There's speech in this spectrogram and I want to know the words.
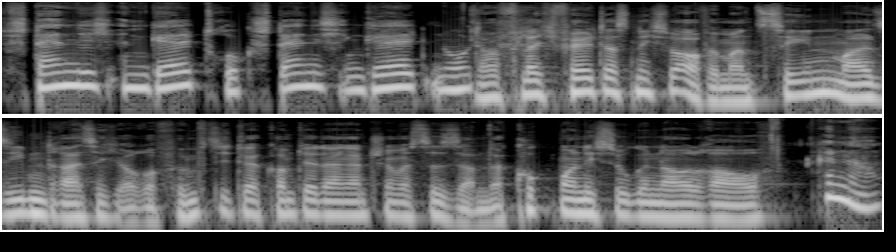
ständig in Gelddruck, ständig in Geldnot. Aber vielleicht fällt das nicht so auf. Wenn man 10 mal 37,50 Euro, da kommt ja dann ganz schön was zusammen. Da guckt man nicht so genau drauf. Genau.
